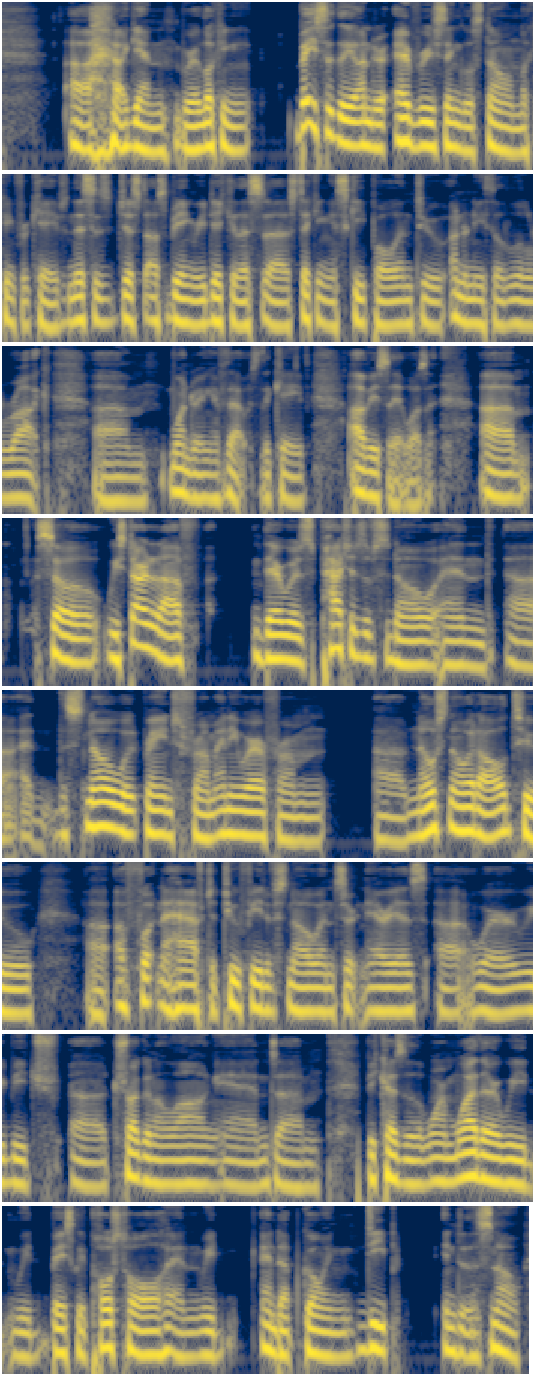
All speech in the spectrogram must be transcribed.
Uh, again, we're looking basically under every single stone looking for caves. And this is just us being ridiculous, uh, sticking a ski pole into underneath a little rock, um, wondering if that was the cave. Obviously, it wasn't. Um, so we started off. There was patches of snow, and uh, the snow would range from anywhere from uh, no snow at all to uh, a foot and a half to two feet of snow in certain areas uh, where we'd be tr- uh, trugging along, and um, because of the warm weather, we'd we'd basically post hole and we'd end up going deep into the snow.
